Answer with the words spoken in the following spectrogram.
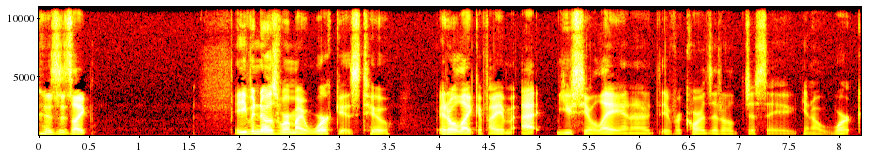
this is like it even knows where my work is too. It'll like if I am at UCLA and uh, it records, it'll just say you know work,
